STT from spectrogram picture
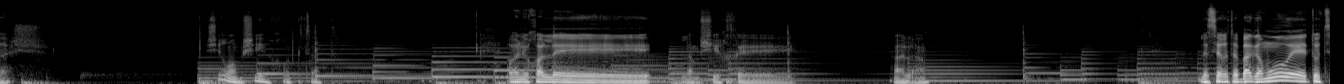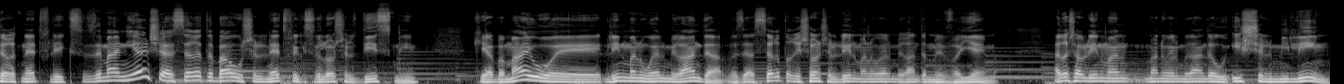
חדש. השיר ממשיך עוד קצת. אבל אני אוכל אה, להמשיך אה, הלאה. לסרט הבא, גם הוא אה, תוצרת נטפליקס, וזה מעניין שהסרט הבא הוא של נטפליקס ולא של דיסני, כי הבמאי הוא אה, לין מנואל מירנדה, וזה הסרט הראשון של לין מנואל מירנדה מביים. עד עכשיו לין מנואל מירנדה הוא איש של מילים.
